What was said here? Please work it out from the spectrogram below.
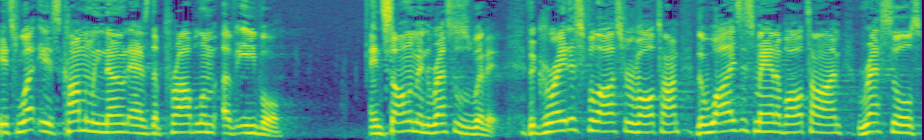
it's what is commonly known as the problem of evil. And Solomon wrestles with it. The greatest philosopher of all time, the wisest man of all time, wrestles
